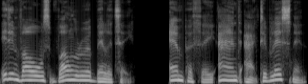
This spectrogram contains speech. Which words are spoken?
It involves vulnerability, empathy, and active listening.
